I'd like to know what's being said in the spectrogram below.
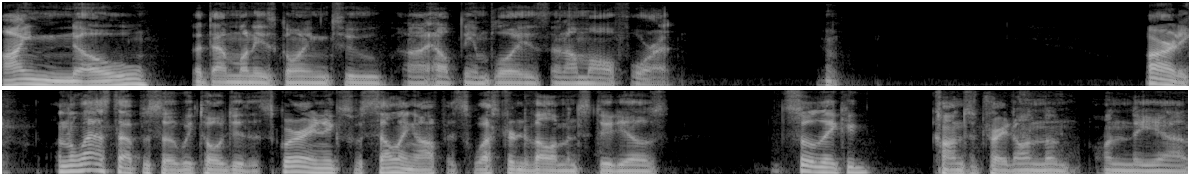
I know that that money is going to uh, help the employees, and I'm all for it. Alrighty. On the last episode, we told you that Square Enix was selling off its Western development studios so they could concentrate on the on the uh,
